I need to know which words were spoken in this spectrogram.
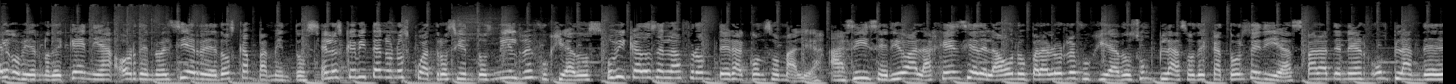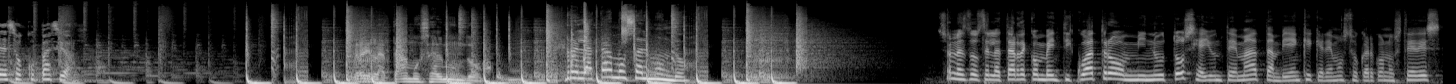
El gobierno de Kenia ordenó el cierre de dos campamentos en los que habitan unos 400.000 refugiados ubicados en la frontera con Somalia. Así se dio a la Agencia de la ONU para los Refugiados un plazo de 14 días para tener un plan de desocupación. Relatamos al mundo. Relatamos al mundo. Son las 2 de la tarde con 24 minutos y hay un tema también que queremos tocar con ustedes.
